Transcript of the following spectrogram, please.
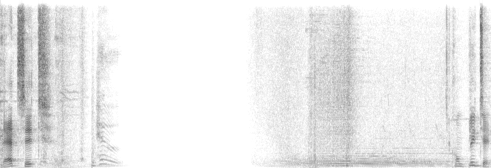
That's it. Completed.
